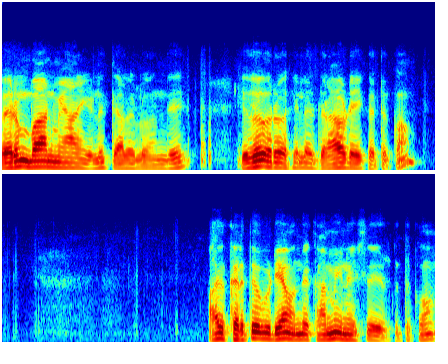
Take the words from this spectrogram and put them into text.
பெரும்பான்மையான எழுத்தாளர்கள் வந்து ஏதோ ஒரு வகையில் திராவிட இயக்கத்துக்கும் அதுக்கு அடுத்தபடியாக வந்து கம்யூனிஸ்ட் இருக்கிறதுக்கும்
